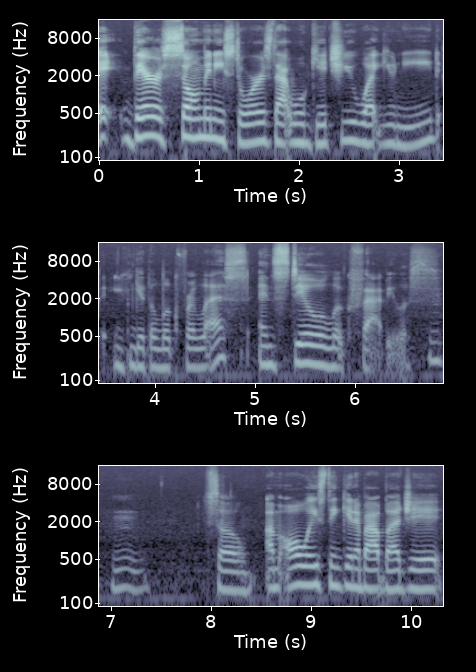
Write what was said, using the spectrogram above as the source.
it, there are so many stores that will get you what you need. You can get the look for less and still look fabulous. Mm-hmm. So I'm always thinking about budget.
